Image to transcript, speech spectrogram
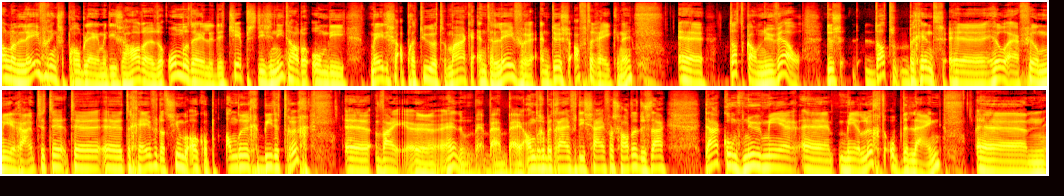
alle leveringsproblemen die ze hadden, de onderdelen, de chips die ze niet hadden om die medische apparatuur te maken en te leveren en dus af te rekenen. Uh, dat kan nu wel. Dus dat begint uh, heel erg veel meer ruimte te, te, uh, te geven. Dat zien we ook op andere gebieden terug. Waar, bij, bij, andere bedrijven die cijfers hadden. Dus daar, daar komt nu meer, meer lucht op de lijn. Ehm,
